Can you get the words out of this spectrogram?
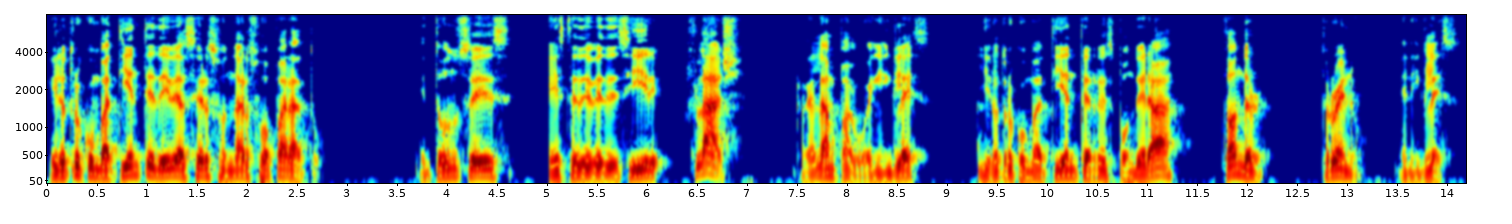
el otro combatiente debe hacer sonar su aparato. Entonces, este debe decir flash, relámpago en inglés, y el otro combatiente responderá thunder, trueno en inglés.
